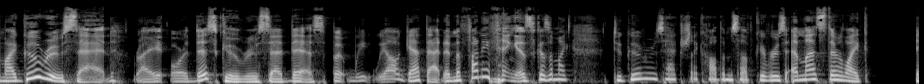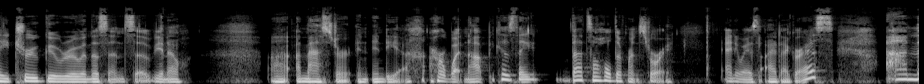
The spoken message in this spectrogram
my guru said, right? Or this guru said this, but we, we all get that. And the funny thing is, cause I'm like, do gurus actually call themselves gurus? Unless they're like a true guru in the sense of, you know, uh, a master in India or whatnot, because they, that's a whole different story. Anyways, I digress. Um,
